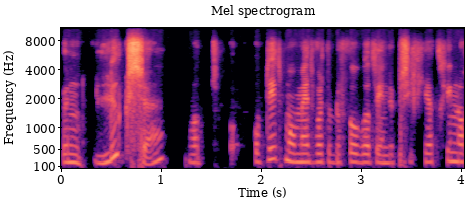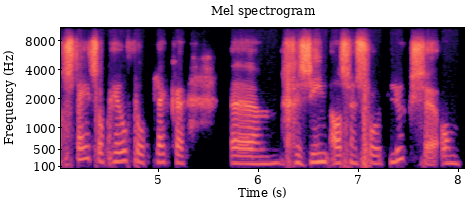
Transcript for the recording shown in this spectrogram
een luxe, want op dit moment wordt er bijvoorbeeld in de psychiatrie nog steeds op heel veel plekken um, gezien als een soort luxe om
